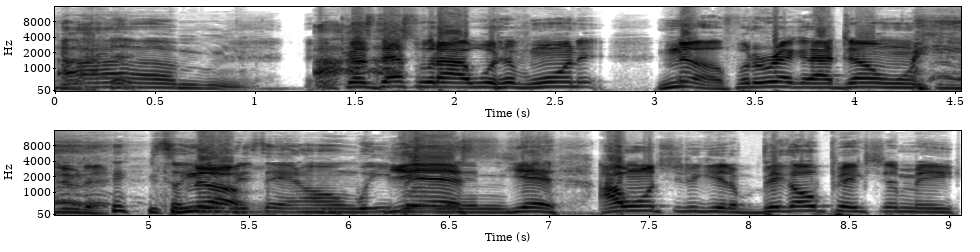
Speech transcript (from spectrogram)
um, because that's what I would have wanted. No, for the record, I don't want you to do that. so no. you stay at home weeping. Yes, and... yes. I want you to get a big old picture of me,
